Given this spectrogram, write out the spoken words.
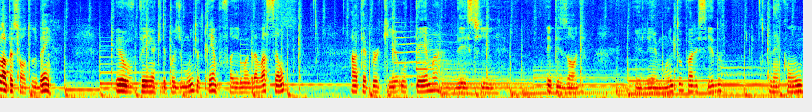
Olá pessoal, tudo bem? Eu venho aqui depois de muito tempo fazer uma gravação, até porque o tema deste episódio ele é muito parecido né, com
